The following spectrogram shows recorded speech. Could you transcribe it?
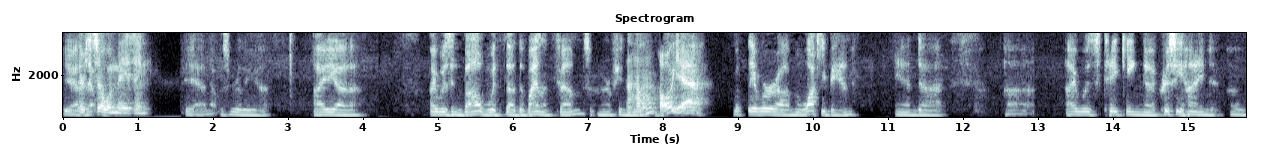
Yeah, they're so was, amazing. Yeah, that was really. Uh, I uh, I was involved with uh, the Violent Femmes. I don't know if you know. Uh-huh. Oh yeah. But they were a Milwaukee band, and uh, uh, I was taking uh, Chrissie Hynde of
